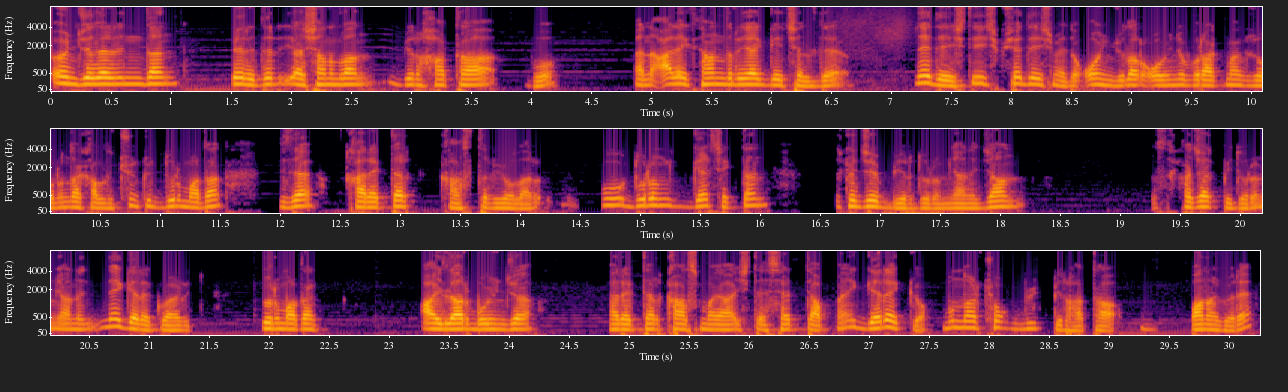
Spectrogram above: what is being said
öncelerinden beridir yaşanılan bir hata bu. Yani Alexandria geçildi. Ne değişti? Hiçbir şey değişmedi. Oyuncular oyunu bırakmak zorunda kaldı. Çünkü durmadan size karakter kastırıyorlar. Bu durum gerçekten sıkıcı bir durum. Yani can sıkacak bir durum. Yani ne gerek var durmadan aylar boyunca karakter kasmaya, işte set yapmaya gerek yok. Bunlar çok büyük bir hata bana göre.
